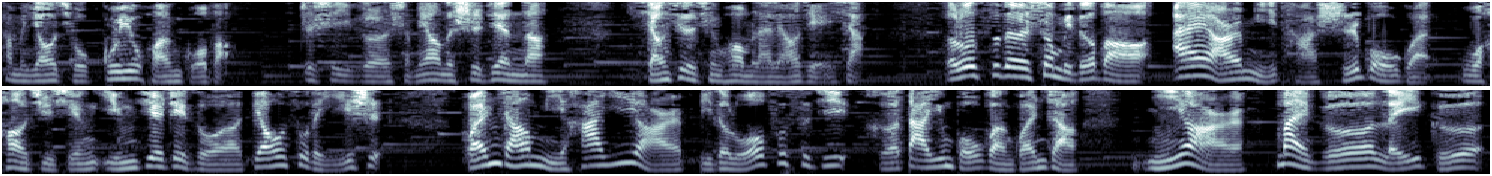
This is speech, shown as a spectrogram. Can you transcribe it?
他们要求归还国宝。这是一个什么样的事件呢？详细的情况我们来了解一下。俄罗斯的圣彼得堡埃尔米塔什博物馆五号举行迎接这座雕塑的仪式，馆长米哈伊尔·彼得罗夫斯基和大英博物馆馆长尼尔·麦格雷格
